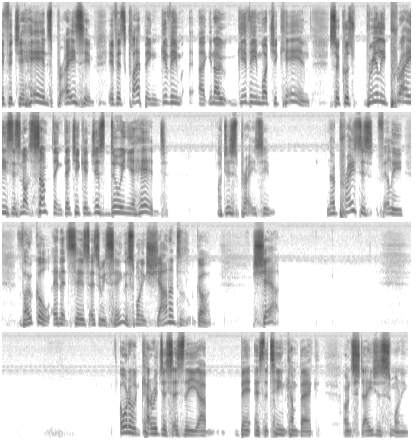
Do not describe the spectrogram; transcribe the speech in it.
If it's your hands, praise Him. If it's clapping, give Him, uh, you know, give Him what you can. So, because really, praise is not something that you can just do in your head. I'll just praise Him. No, praise is fairly vocal, and it says, as we sang this morning, shout unto God. Shout. I want to encourage us as the um, as the team come back on stage this morning.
